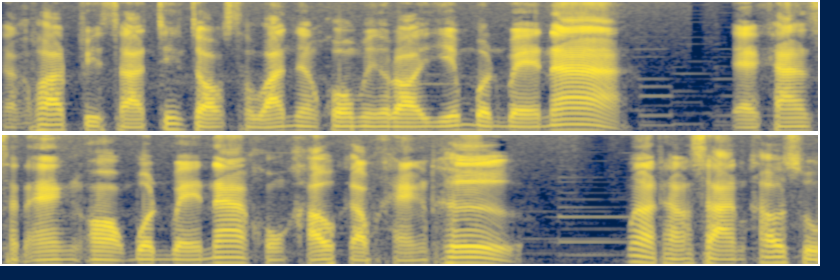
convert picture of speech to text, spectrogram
จักรพรรดิปีศาจจิ้งจอกสวรรค์ยังคงมีรอยยิ้มบนใบหน้า แต่การแสดงออกบนใบหน้าของเขากับแข็งทื่อเมื่อทางซานเข้าสู่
